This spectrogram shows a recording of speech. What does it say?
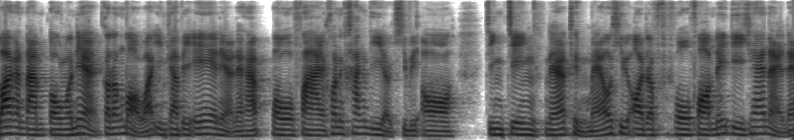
ว่ากันตามตรงแล้วเนี่ยก็ต้องบอกว่าอินคาเปเอเนี่ยนะครับโปรไฟล์ค่อนข้างดีกว่าคิวิอจริงๆนะถึงแม้ว่าคิวอจะโชว์ฟอร์มได้ดีแค่ไหนใน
